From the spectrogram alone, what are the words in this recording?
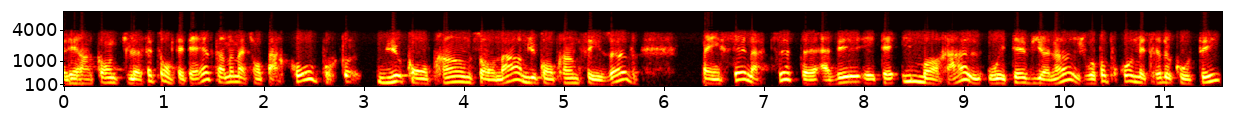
les rencontres qu'il a faites. On s'intéresse quand même à son parcours pour mieux comprendre son art, mieux comprendre ses œuvres. Ben, si un artiste avait été immoral ou était violent, je vois pas pourquoi on le mettrait de côté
